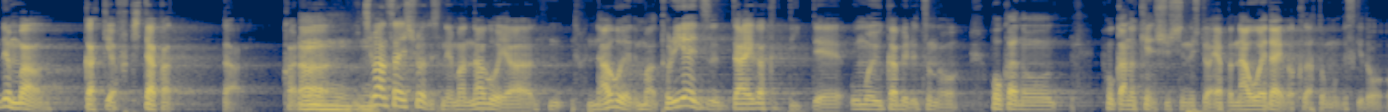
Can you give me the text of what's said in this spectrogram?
でもまあ、楽器は吹きたかったから、うんうんうん。一番最初はですね、まあ、名古屋、名古屋で、まあ、とりあえず大学って言って思い浮かべる、その、他の、他の県出身の人はやっぱ名古屋大学だと思うんですけど、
